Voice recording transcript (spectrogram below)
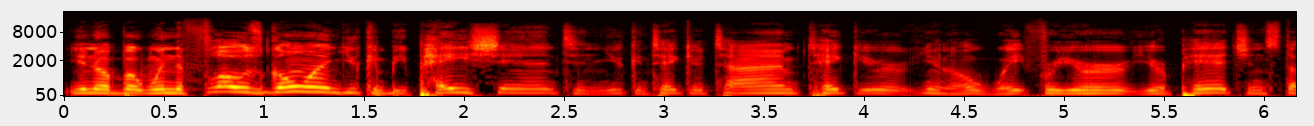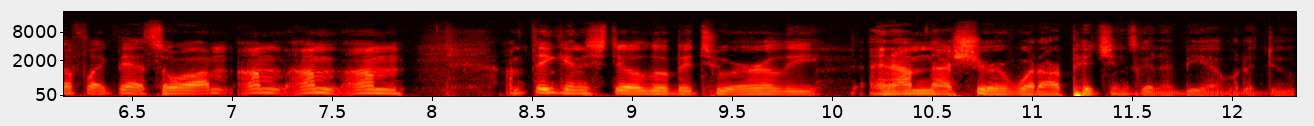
you know but when the flow's going you can be patient and you can take your time take your you know wait for your your pitch and stuff like that. So i'm i'm i'm i'm i'm thinking it's still a little bit too early and i'm not sure what our pitching's going to be able to do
